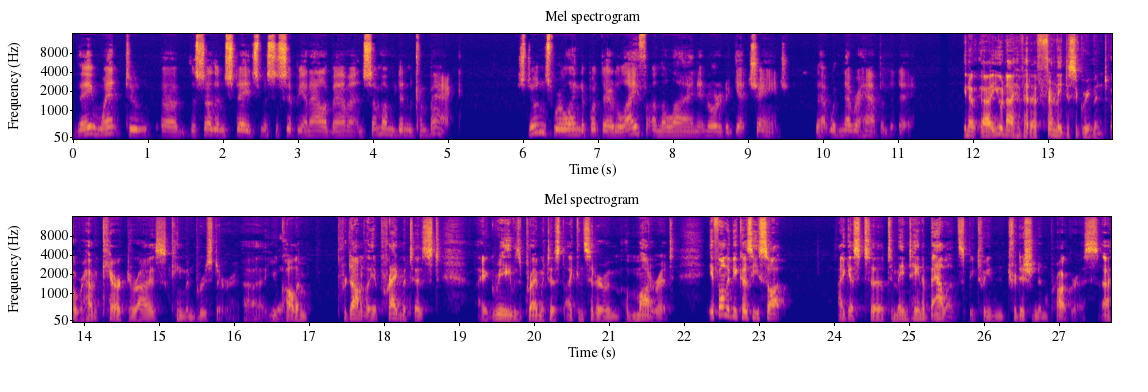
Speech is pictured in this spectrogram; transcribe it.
They went to uh, the southern states, Mississippi and Alabama, and some of them didn't come back. Students were willing to put their life on the line in order to get change. That would never happen today. You know, uh, you and I have had a friendly disagreement over how to characterize Kingman Brewster. Uh, you yeah. call him predominantly a pragmatist. I agree he was a pragmatist. I consider him a moderate, if only because he sought I guess, to to maintain a balance between tradition and progress. Uh,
